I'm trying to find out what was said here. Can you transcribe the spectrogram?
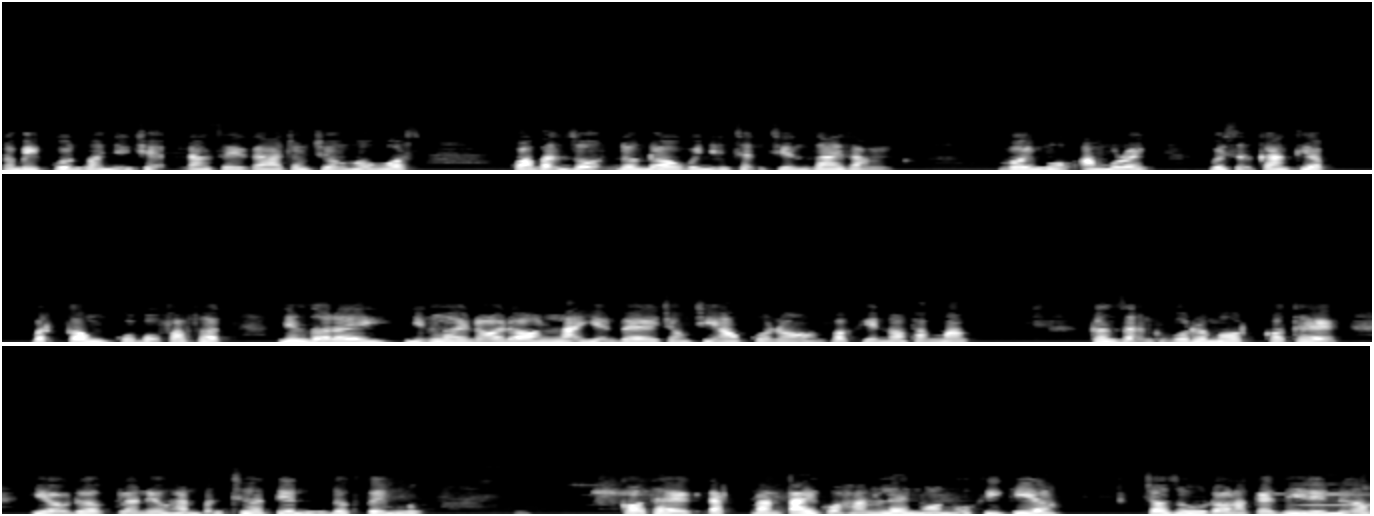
nó bị cuốn vào những chuyện đang xảy ra trong trường Hogwarts, quá bận rộn đương đầu với những trận chiến dai dẳng. Với mụ Umbridge, với sự can thiệp bất công của bộ pháp thuật, nhưng giờ đây những lời nói đó lại hiện về trong trí óc của nó và khiến nó thắc mắc. Cơn giận của Voldemort có thể hiểu được là nếu hắn vẫn chưa tiến được tới mức có thể đặt bàn tay của hắn lên món vũ khí kia, cho dù đó là cái gì đến nữa.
